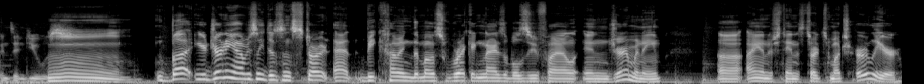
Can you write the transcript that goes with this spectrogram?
in the news. Mm. But your journey obviously doesn't start at becoming the most recognizable zoophile in Germany. Uh, I understand it starts much earlier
